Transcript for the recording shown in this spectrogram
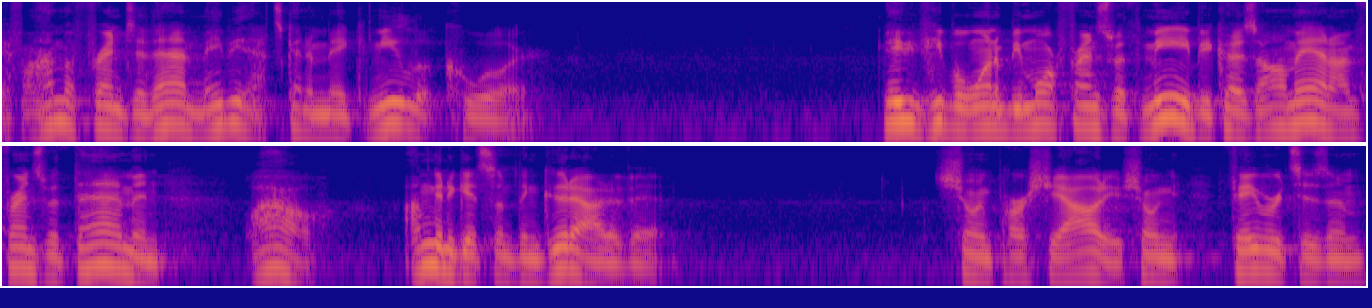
If I'm a friend to them, maybe that's going to make me look cooler. Maybe people want to be more friends with me because, oh man, I'm friends with them, and wow, I'm going to get something good out of it showing partiality, showing favoritism,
